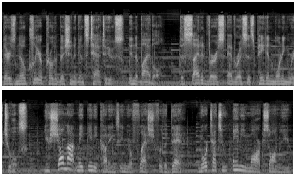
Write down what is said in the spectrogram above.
There's no clear prohibition against tattoos in the Bible. The cited verse addresses pagan mourning rituals. You shall not make any cuttings in your flesh for the dead, nor tattoo any marks on you.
